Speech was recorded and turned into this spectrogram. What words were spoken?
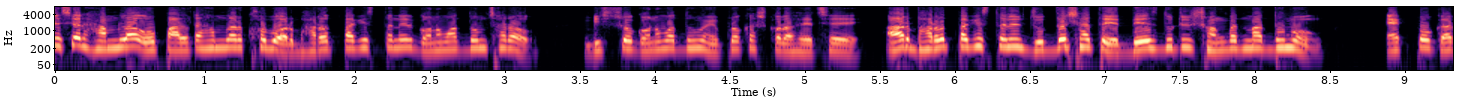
দেশের হামলা ও পাল্টা হামলার খবর ভারত পাকিস্তানের গণমাধ্যম ছাড়াও বিশ্ব গণমাধ্যমে প্রকাশ করা হয়েছে। আর ভারত পাকিস্তানের যুদ্ধের সাথে দেশ দুটির সংবাদ মাধ্যমও এক প্রকার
